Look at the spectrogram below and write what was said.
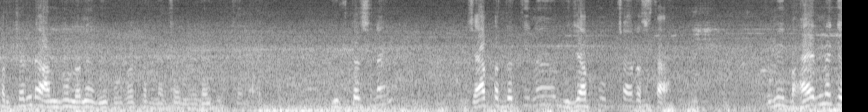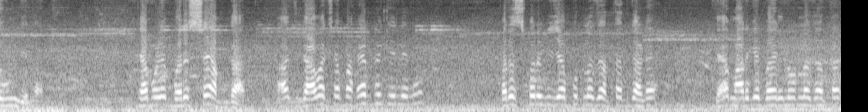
प्रचंड आंदोलनं आम्ही उभं करण्याचा निर्णय घेतलेला आहे. इतकंच नाही ज्या पद्धतीनं विजापूरचा रस्ता तुम्ही बाहेरनं घेऊन गेलात त्यामुळे बरेचसे अपघात आज गावाच्या बाहेरनं गेलेले परस्पर विजापूरला जातात गाड्या त्या मार्गे बँगलोरला जातात.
